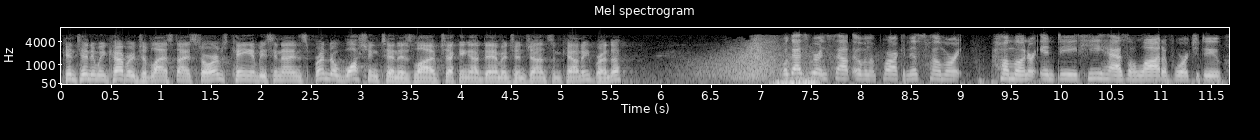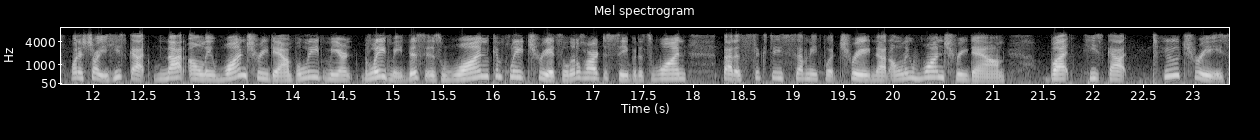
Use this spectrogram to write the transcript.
Continuing coverage of last night's storms, KMBC 9's Brenda Washington is live checking out damage in Johnson County. Brenda? Well, guys, we're in South Overland Park, and this homeowner, homeowner, indeed, he has a lot of work to do. I want to show you, he's got not only one tree down, believe me, or, believe me, this is one complete tree. It's a little hard to see, but it's one, about a 60, 70 foot tree. Not only one tree down, but he's got two trees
